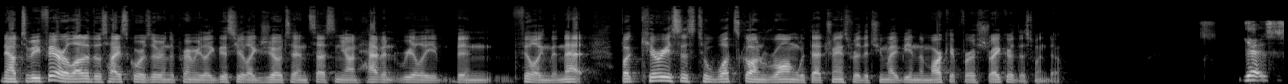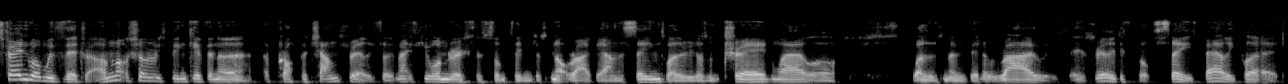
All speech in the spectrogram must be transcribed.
Now, to be fair, a lot of those high scores are in the Premier League this year, like Jota and Sessegnon, haven't really been filling the net. But curious as to what's gone wrong with that transfer that you might be in the market for a striker this window. Yeah, it's a strange one with Vydra. I'm not sure he's been given a, a proper chance, really. So it makes you wonder if there's something just not right behind the scenes, whether he doesn't train well or whether there's maybe been a row. It's, it's really difficult to see. He's barely played.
